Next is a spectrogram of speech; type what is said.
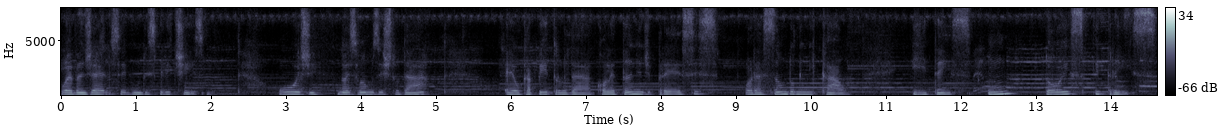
o Evangelho segundo o Espiritismo. Hoje nós vamos estudar é o capítulo da coletânea de preces, oração dominical itens 1, 2 e 3.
